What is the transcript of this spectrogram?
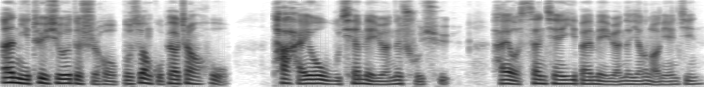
安妮退休的时候不算股票账户，她还有五千美元的储蓄，还有三千一百美元的养老年金，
